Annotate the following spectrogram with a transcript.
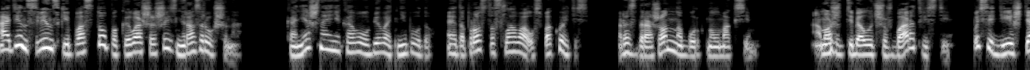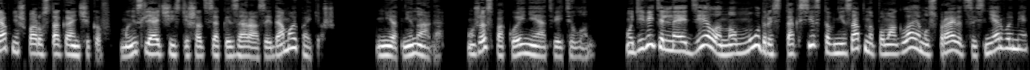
Один свинский поступок, и ваша жизнь разрушена. Конечно, я никого убивать не буду. Это просто слова, успокойтесь, раздраженно буркнул Максим. А может, тебя лучше в бар отвезти? Посидишь, тяпнешь пару стаканчиков, мысли очистишь от всякой заразы и домой пойдешь. Нет, не надо, уже спокойнее ответил он. Удивительное дело, но мудрость таксиста внезапно помогла ему справиться с нервами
